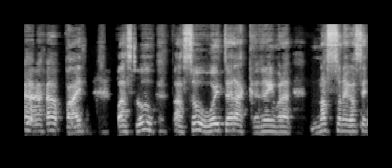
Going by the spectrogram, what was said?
Ah, rapaz, passou, passou oito, era cãibra. Nossa, o negócio,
